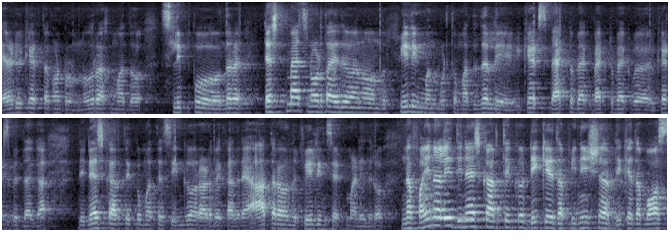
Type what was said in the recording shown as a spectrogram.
ಎರಡು ವಿಕೆಟ್ ತಗೊಂಡ್ರು ನೂರ್ ಅಹ್ಮದ್ ಸ್ಲಿಪ್ಪು ಅಂದರೆ ಟೆಸ್ಟ್ ಮ್ಯಾಚ್ ನೋಡ್ತಾ ಇದ್ದೀವಿ ಅನ್ನೋ ಒಂದು ಫೀಲಿಂಗ್ ಬಂದ್ಬಿಡ್ತು ಮಧ್ಯದಲ್ಲಿ. Wickets back to back back to back wickets ಬಿದ್ದಾಗ ದಿನೇಶ್ ಕಾರ್ತಿಕ್ ಮತ್ತು ಸಿಂಗ್ ಅವ್ರು ಆಡಬೇಕಾದ್ರೆ ಆ ಥರ ಒಂದು ಫೀಲ್ಡಿಂಗ್ ಸೆಟ್ ಮಾಡಿದರು. ನಾ finally Dinesh Karthik D K the finisher D K the boss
